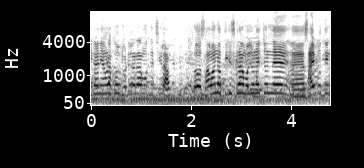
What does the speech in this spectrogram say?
এটা নিয়ে আমরা খুব জটিলতার মধ্যে ছিলাম। তো সামান্য তিরিশ গ্রাম ওজনের জন্য সাইফুদ্দিন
